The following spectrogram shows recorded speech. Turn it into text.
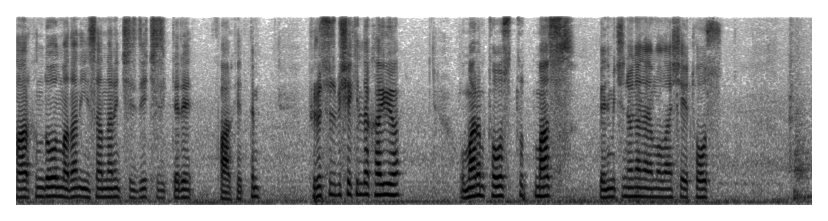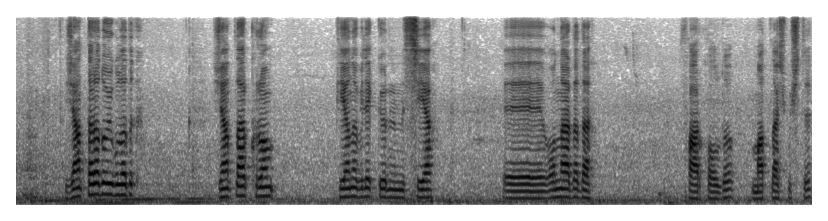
farkında olmadan insanların çizdiği çizikleri fark ettim. Pürüzsüz bir şekilde kayıyor. Umarım toz tutmaz. Benim için en önemli olan şey toz. Jantlara da uyguladık. Jantlar krom piyano bilek görünümlü siyah. Ee, onlarda da fark oldu. Matlaşmıştı.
